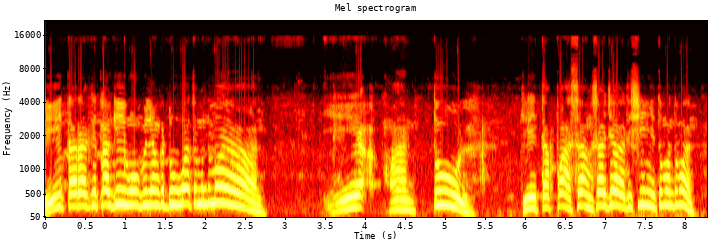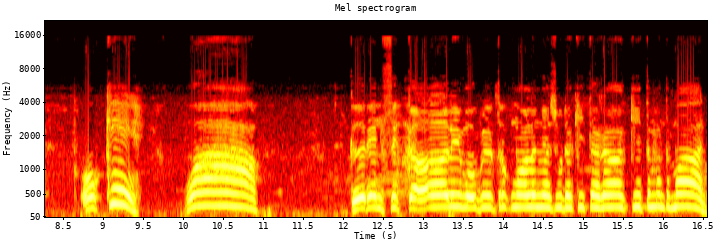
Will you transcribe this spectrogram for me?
Kita rakit lagi mobil yang kedua, teman-teman. Iya, mantul. Kita pasang saja di sini, teman-teman. Oke. Wow. Keren sekali mobil truk molen yang sudah kita rakit, teman-teman.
